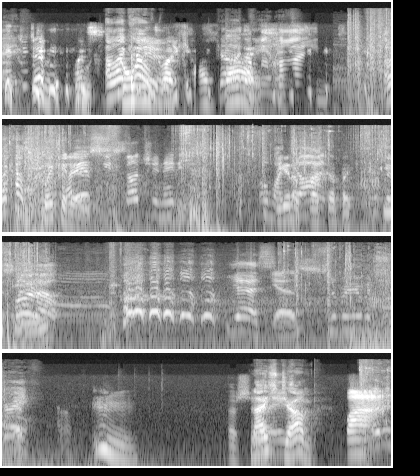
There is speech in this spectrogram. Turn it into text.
dead. dude. I like how Dude, like you God guys. damn it. I like how quick it Why is is. he such an idiot? Oh my You gonna god. fuck up a Put this part out. yes. Yes. Superhuman strength. Oh, shit. Nice Amazing. jump. Wow. And he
